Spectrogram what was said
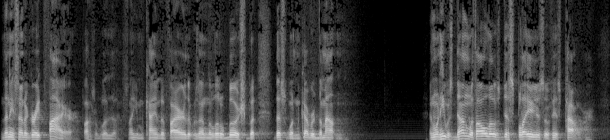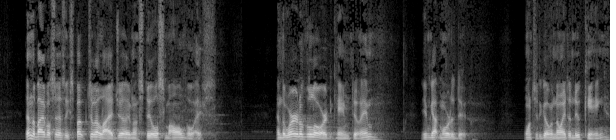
And then he sent a great fire, possibly the same kind of fire that was in the little bush, but this one covered the mountain. And when he was done with all those displays of his power, then the Bible says he spoke to Elijah in a still small voice. And the word of the Lord came to him You've got more to do. I want you to go anoint a new king.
